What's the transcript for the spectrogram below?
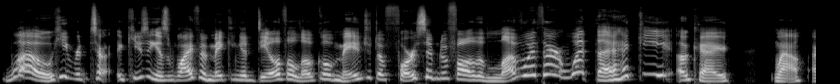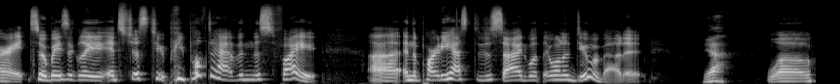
Whoa, he retur- accusing his wife of making a deal with a local mage to force him to fall in love with her? What the hecky? Okay. Wow. All right. So basically, it's just two people to have in this fight. Uh, and the party has to decide what they want to do about it. Yeah. Whoa.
